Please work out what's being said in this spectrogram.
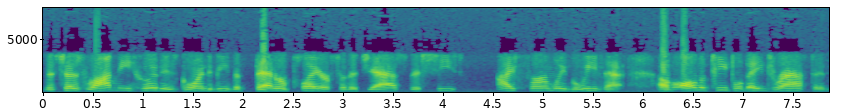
that says Rodney Hood is going to be the better player for the Jazz this season. I firmly believe that. Of all the people they drafted,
